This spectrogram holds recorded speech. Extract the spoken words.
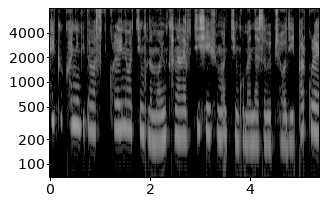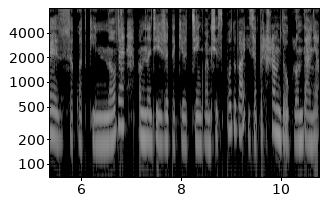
Hej kochani, witam was w kolejnym odcinku na moim kanale. W dzisiejszym odcinku będę sobie przechodzić parkury z zakładki nowe. Mam nadzieję, że taki odcinek wam się spodoba i zapraszam do oglądania.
